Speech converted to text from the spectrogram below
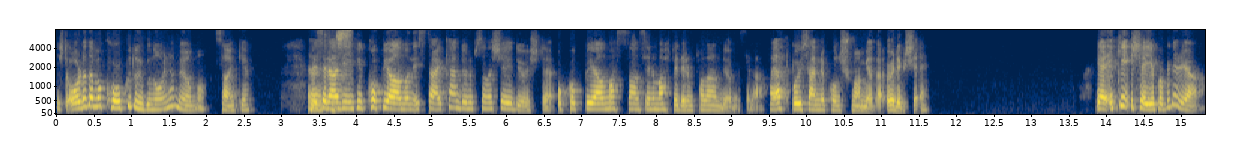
İşte orada da ama korku duygunu oynamıyor mu sanki? Evet, Mesela as- diyelim ki kopya almanı isterken dönüp sana şey diyor işte o kopyayı almazsan seni mahvederim falan diyor mesela. Hayat boyu seninle konuşmam ya da öyle bir şey. Yani iki şey yapabilir ya.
